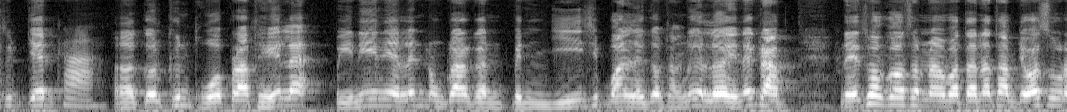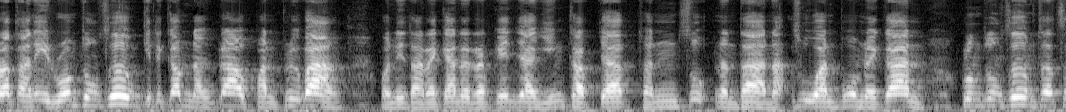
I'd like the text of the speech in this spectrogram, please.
2567 ค่ะ เอ่อเกิดขึ้นทั่วประเทศและปีนี้เนี่ยเล่นสงกรานต์กันเป็น 20 วันเลยเกับทางเดือนเลยนะครับ ในส่วนของสำนักวัฒนธรรมจังหวัดสุราษฎร์ธานีรวมส่งเสริมกิจกรรมดังกล่าวพันธุ์พืชบ้าง วันนี้ทางรายการได้รับเกียรติอย่างยิ่งครับจากชันสุนันทาณสุวรรณผู้อำนวยการ กลุ่มส่งเสริมศาส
